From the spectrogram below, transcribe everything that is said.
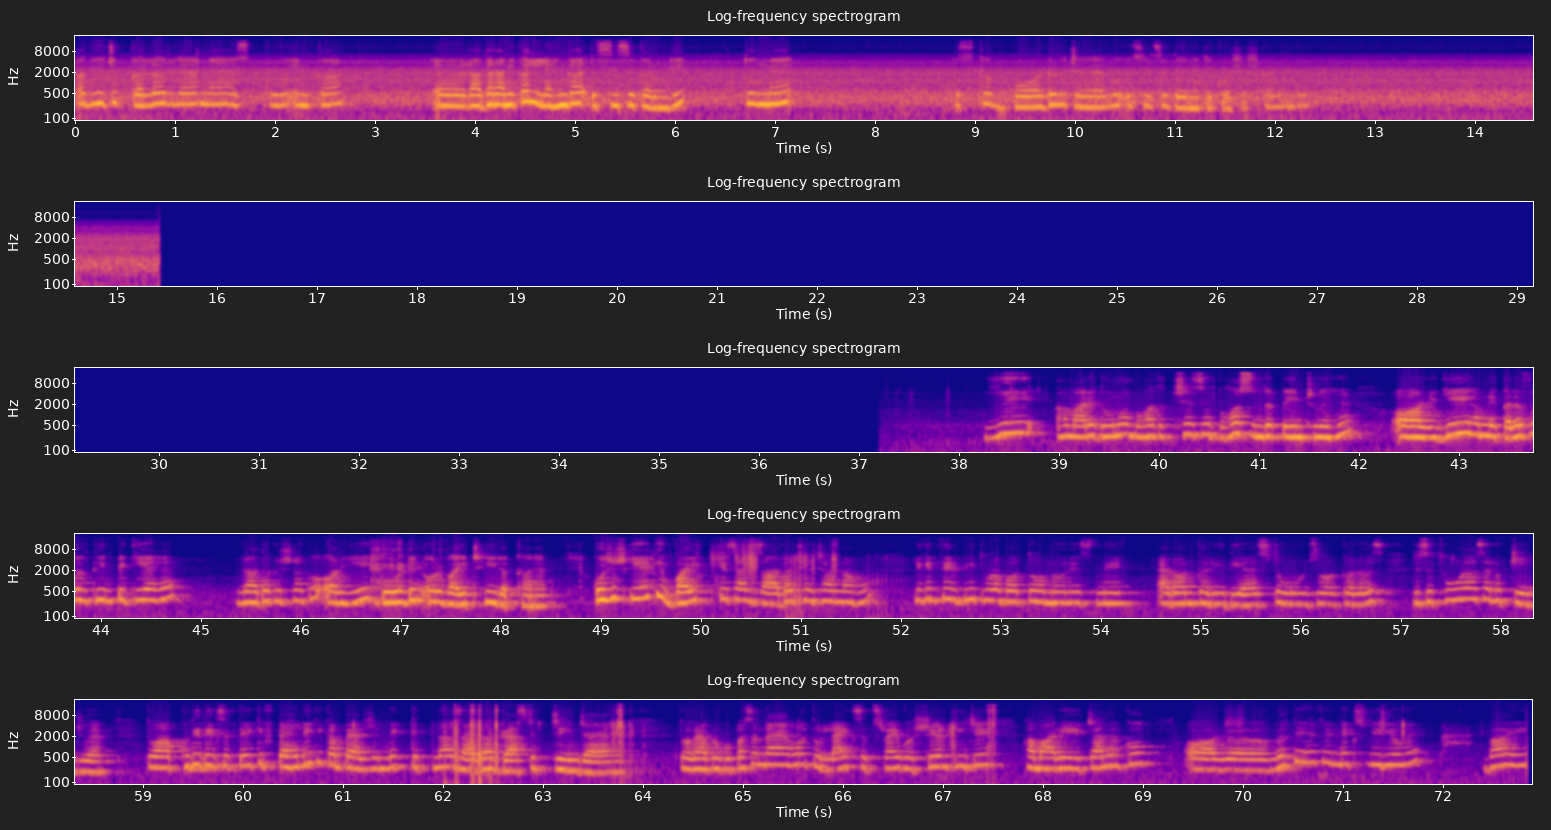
अब ये जो कलर है, मैं इसको इनका राधा रानी का लहंगा इसी से करूँगी। तो मैं इसका बॉर्डर जो है वो इसी से देने की कोशिश करूँगी। ये हमारे दोनों बहुत अच्छे से, बहुत सुंदर पेंट हुए हैं और ये हमने कलरफुल थीम पे किया है राधा कृष्णा को और ये गोल्डन और वाइट ही रखा है। कोशिश की है कि वाइट के साथ ज़्यादा छेड़छाड़ ना हो, लेकिन फिर भी थोड़ा बहुत तो हम लोगों ने इसमें एड ऑन कर ही दिया है स्टोन्स और कलर्स जिससे थोड़ा सा लुक चेंज हुआ है। तो आप खुद ही देख सकते हैं कि पहले के कंपैरिजन में कितना ज़्यादा ड्रास्टिक चेंज आया है। तो अगर आप लोगों को पसंद आया हो तो लाइक सब्सक्राइब और शेयर कीजिए। हमारे चैनल को और मिलते हैं फिर नेक्स्ट वीडियो में। बाय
